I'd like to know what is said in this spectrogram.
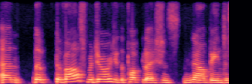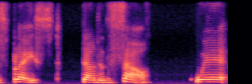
And the, the vast majority of the population's now been displaced down to the south, where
